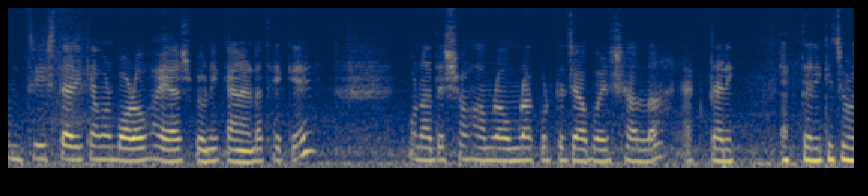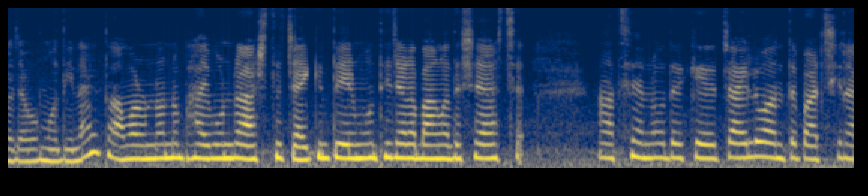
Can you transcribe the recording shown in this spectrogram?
উনত্রিশ তারিখে আমার বড় ভাই আসবে উনি কানাডা থেকে। ওনাদের সহ আমরা ওমরা করতে যাব ইনশাল্লাহ এক তারিখ, এক তারিখে চলে যাব মদিনায়। তো আমার অন্যান্য ভাই বোনরা আসতে চাই কিন্তু এর মধ্যে যারা বাংলাদেশে আছে, আছেন, ওদেরকে চাইলেও আনতে পারছি না।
